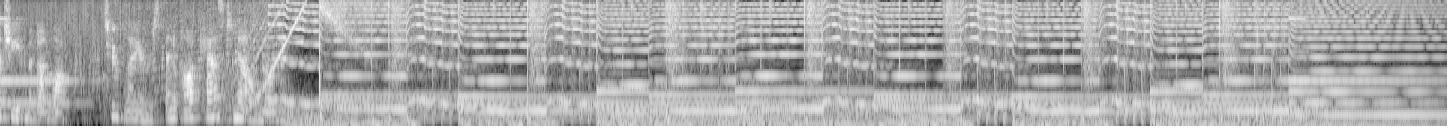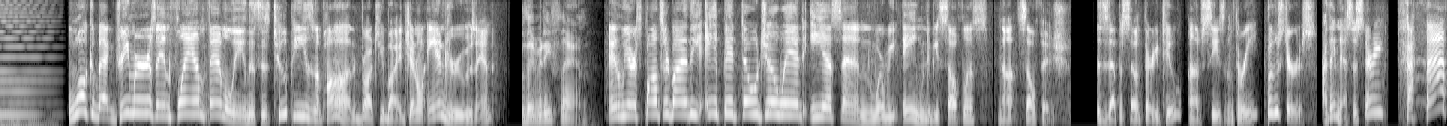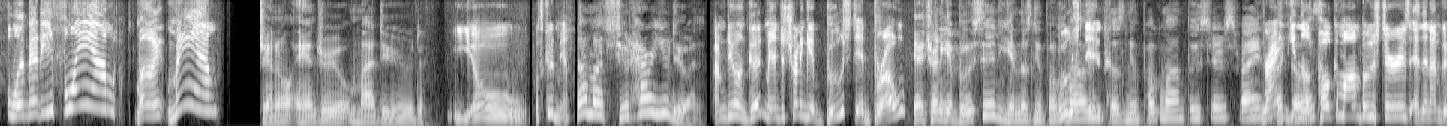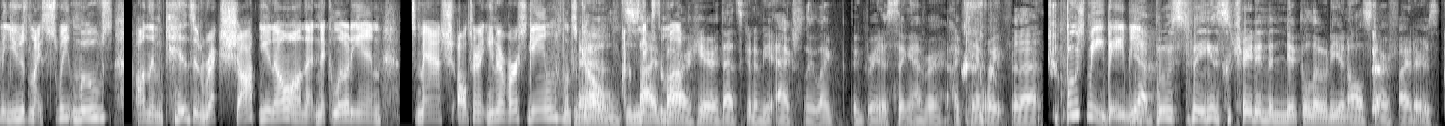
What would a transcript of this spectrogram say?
Achievement unlocked. Two players and a podcast now loading. Welcome back, dreamers and flam family. This is Two Peas in a Pod, brought to you by General Andrews and Flibbity Flam. And we are sponsored by the 8-Bit Dojo and ESN, where we aim to be selfless, not selfish. This is episode 32 of season 3. Boosters, are they necessary? Ha ha, flibbity flam, my man. General Andrew, my dude. Yo, what's good, man? Not much, dude. How are you doing? I'm doing good, man. Just trying to get boosted, bro. Yeah, you're trying to get boosted? You getting those new Pokemon? Boosted. Those new Pokemon boosters, right? Right, Like getting those Pokemon boosters, and then I'm gonna use my sweet moves on them kids in Rex Shop, you know, on that Nickelodeon Smash alternate universe game. Let's go. Man, Gonna mix them up. sidebar here. That's gonna be actually like the greatest thing ever. I can't wait for that. Boost me, baby. Yeah, boost me straight into Nickelodeon All Star Fighters.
